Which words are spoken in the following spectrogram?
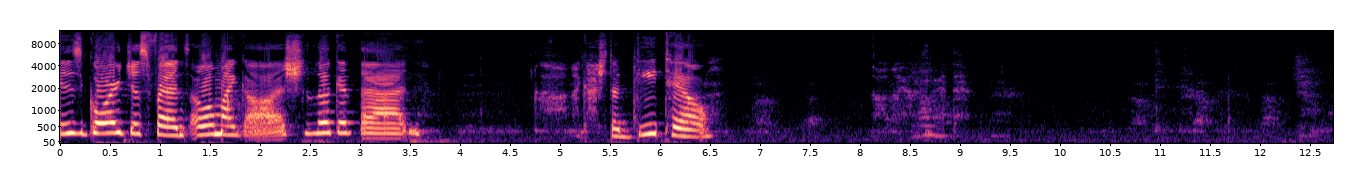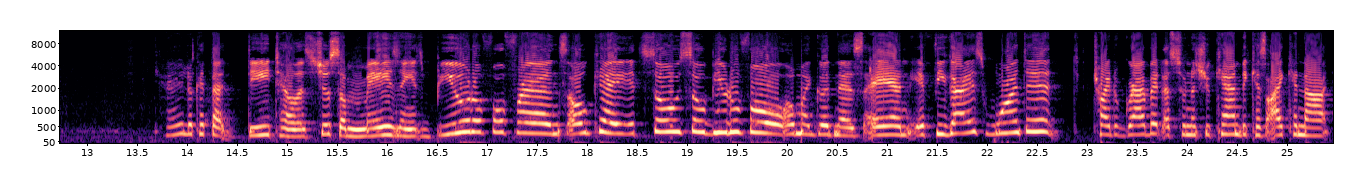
is gorgeous, friends. Oh my gosh, look at that. Oh my gosh, the detail. Okay, look at that detail. It's just amazing. It's beautiful, friends. Okay, it's so, so beautiful. Oh my goodness. And if you guys want it, try to grab it as soon as you can because I cannot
